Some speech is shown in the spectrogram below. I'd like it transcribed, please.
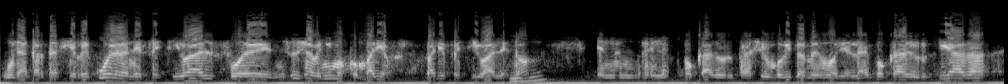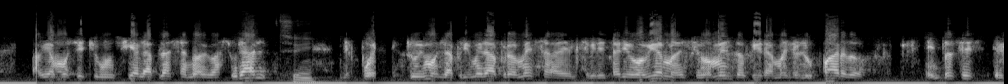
una carta, si recuerdan, el festival fue, nosotros ya venimos con varios varios festivales, ¿no? En, en la época de, para hacer un poquito de memoria, en la época de Urquiaga habíamos hecho un sí a la plaza, no al basural, Sí. después tuvimos la primera promesa del secretario de gobierno de ese momento, que era Mario Lupardo, entonces el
